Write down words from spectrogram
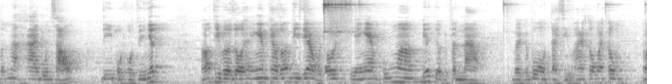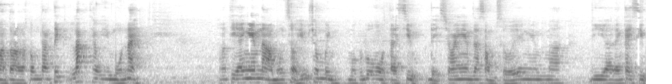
Vẫn là 246 đi một hột duy nhất đó thì vừa rồi anh em theo dõi video của tôi thì anh em cũng ờ, biết được cái phần nào về cái bộ tài xỉu 2020 hoàn toàn là không tăng tích lắc theo ý muốn này. Đó, thì anh em nào muốn sở hữu cho mình một cái bộ hồ tài xỉu để cho anh em ra sòng sới anh em ờ, đi ờ, đánh tài xỉu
